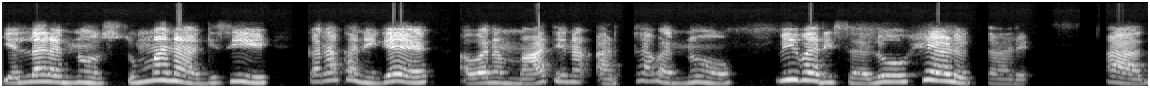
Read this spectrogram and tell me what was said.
ಎಲ್ಲರನ್ನು ಸುಮ್ಮನಾಗಿಸಿ ಕನಕನಿಗೆ ಅವನ ಮಾತಿನ ಅರ್ಥವನ್ನು ವಿವರಿಸಲು ಹೇಳುತ್ತಾರೆ. ಆಗ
